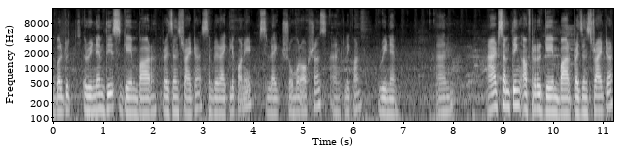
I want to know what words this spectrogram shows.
able to rename this game bar presence writer simply right click on it select show more options and click on rename. And add something after game bar presence writer.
